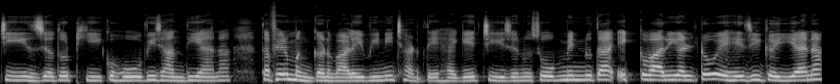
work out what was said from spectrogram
ਚੀਜ਼ ਜਦੋਂ ਠੀਕ ਹੋ ਵੀ ਜਾਂਦੀ ਹੈ ਨਾ, ਤਾਂ ਫਿਰ ਮੰਗਣ ਵਾਲੇ ਵੀ ਨਹੀਂ ਛੱਡਦੇ ਹੈਗੇ ਚੀਜ਼ ਨੂੰ। ਸੋ ਮੈਨੂੰ ਤਾਂ ਇੱਕ ਵਾਰੀ ਅਲਟੋ ਇਹ ਜੀ ਗਈ ਹੈ ਨਾ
